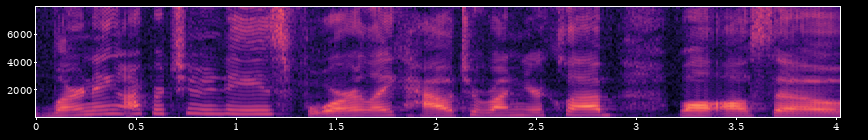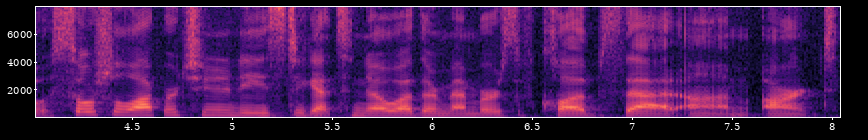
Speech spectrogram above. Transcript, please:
learning opportunities for like how to run your club, while also social opportunities to get to know other members of clubs that um, aren't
